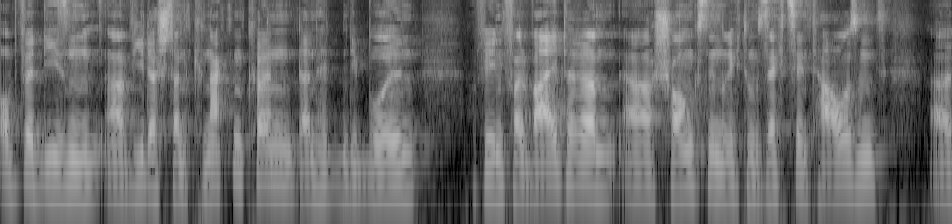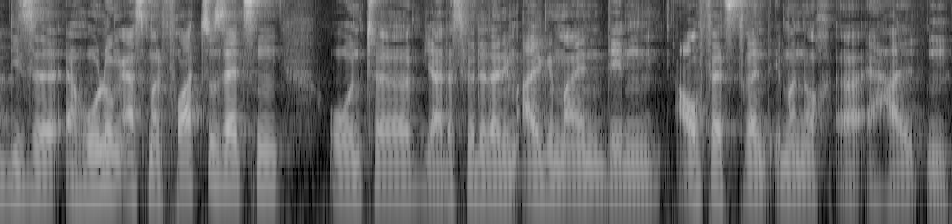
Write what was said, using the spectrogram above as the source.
ob wir diesen äh, Widerstand knacken können. Dann hätten die Bullen auf jeden Fall weitere äh, Chancen in Richtung 16.000, äh, diese Erholung erstmal fortzusetzen. Und äh, ja, das würde dann im Allgemeinen den Aufwärtstrend immer noch äh, erhalten.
